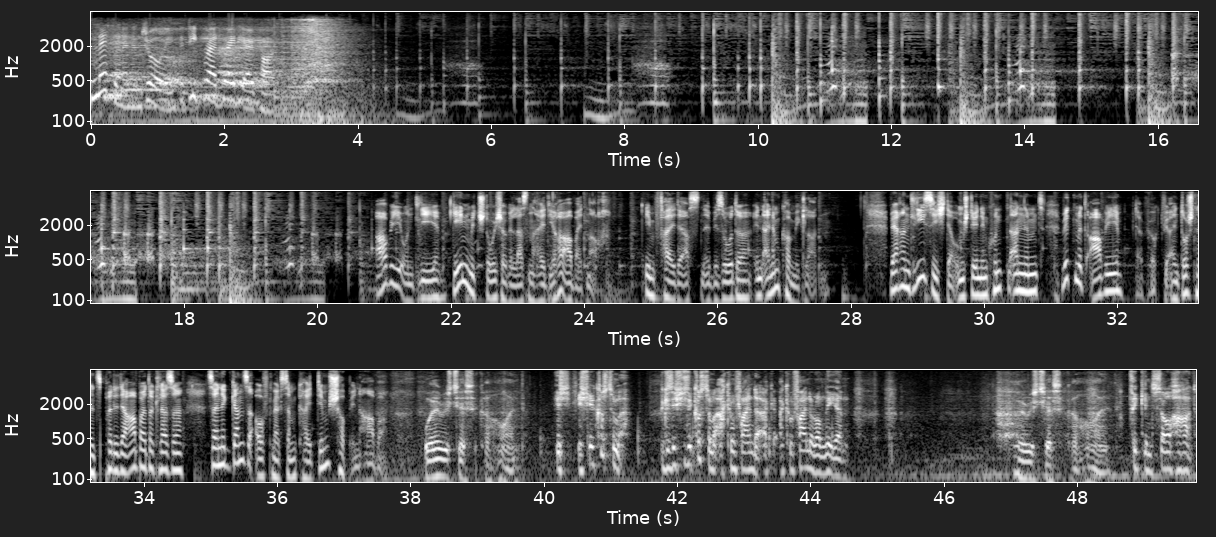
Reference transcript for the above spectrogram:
Listen and enjoy the Deep Red Radio Pod. Arby und Lee gehen mit stoischer Gelassenheit ihrer Arbeit nach. Im Fall der ersten Episode in einem Comicladen. Während Lee sich der umstehenden Kunden annimmt, widmet Arby, der wirkt wie ein Durchschnittsbrite der Arbeiterklasse, seine ganze Aufmerksamkeit dem Shopinhaber. Where is Jessica Hyde? Is, is she a customer? Because if she's a customer, I can find her. I, I can find her on the. Um, Where is Jessica Hyde? thinking so hard.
